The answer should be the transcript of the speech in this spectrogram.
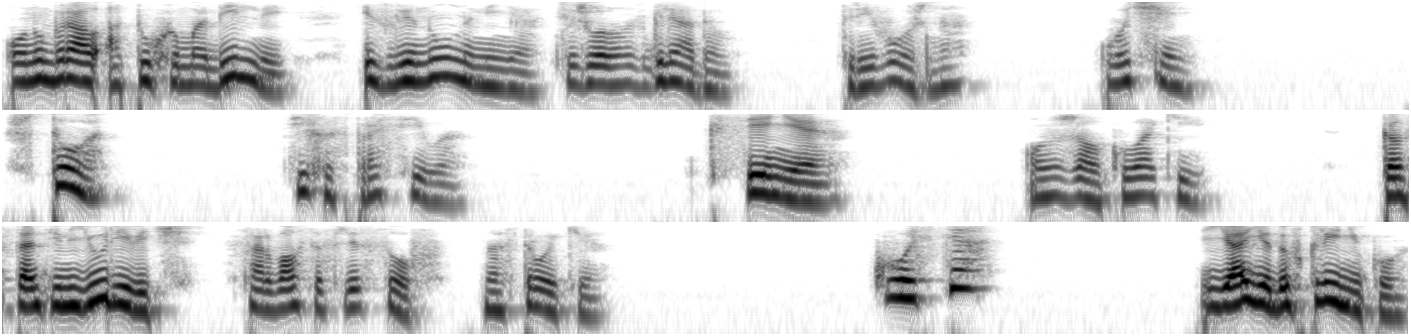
Он убрал от уха мобильный и взглянул на меня тяжелым взглядом. Тревожно. «Очень». «Что?» – тихо спросила. «Ксения!» Он сжал кулаки. Константин Юрьевич сорвался с лесов на стройке. «Костя?» «Я еду в клинику».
